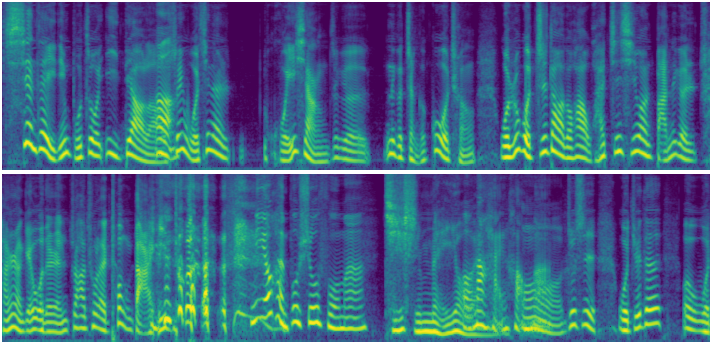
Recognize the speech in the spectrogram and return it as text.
现在已经不做疫调了，所以我现在。回想这个那个整个过程，我如果知道的话，我还真希望把那个传染给我的人抓出来痛打一顿。你有很不舒服吗？其实没有，哦，那还好哦，就是我觉得，哦，我。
